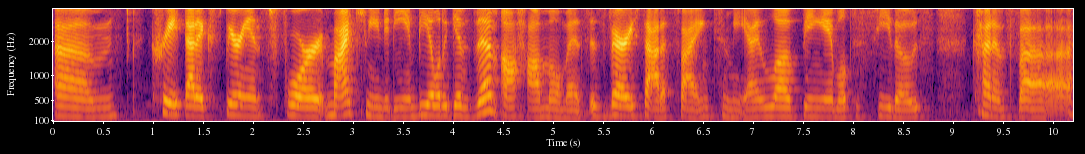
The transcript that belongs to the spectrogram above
um, create that experience for my community and be able to give them aha moments is very satisfying to me. I love being able to see those kind of uh,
